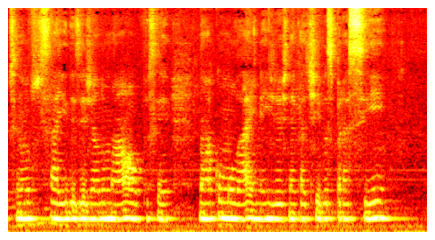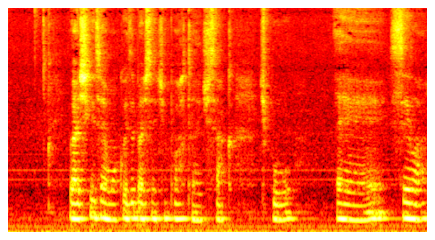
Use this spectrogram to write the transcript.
Você não sair desejando mal, você não acumular energias negativas para si. Eu acho que isso é uma coisa bastante importante, saca? Tipo, é, sei lá,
